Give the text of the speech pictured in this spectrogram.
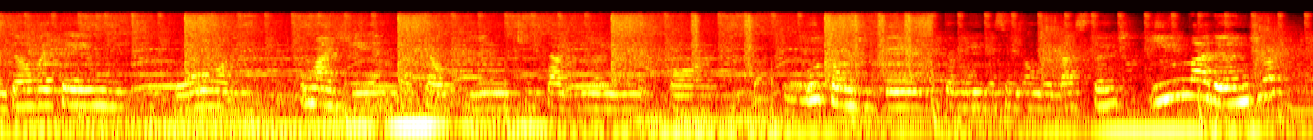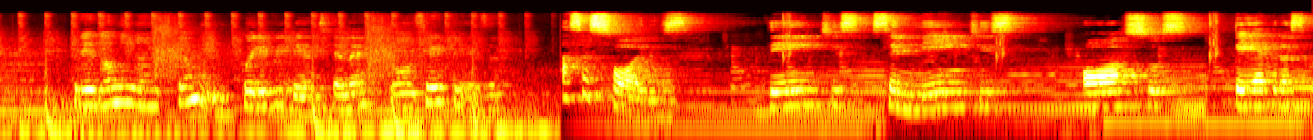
Então vai ter aí um mix de cores, o magenta, que é o pink, está vindo aí muito forte. O tom de verde também vocês vão ver bastante. E o laranja predominante também. Por evidência, né? Com certeza. Acessórios. Dentes, sementes, ossos, pedras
